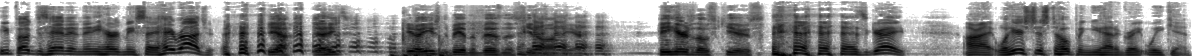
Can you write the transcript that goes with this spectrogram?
he poked his head in and then he heard me say, "Hey, Roger." Yeah, yeah. He's, you know, he used to be in the business. You know, on the air. He hears those cues. That's great. All right. Well, here's just hoping you had a great weekend.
